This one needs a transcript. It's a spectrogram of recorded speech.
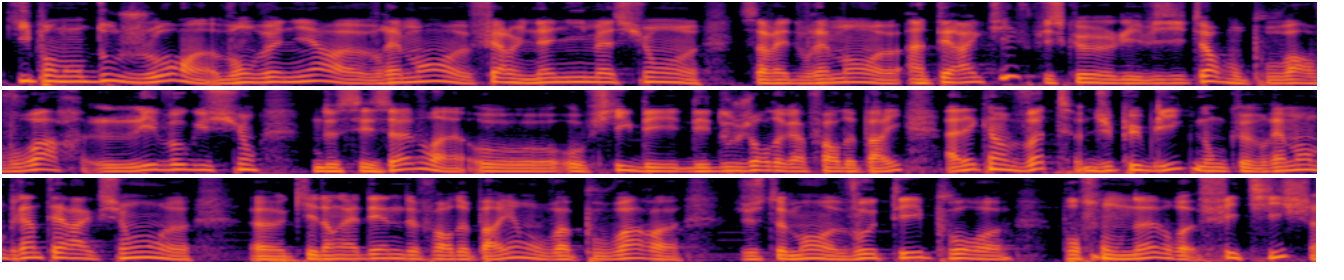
qui pendant 12 jours vont venir vraiment faire une animation, ça va être vraiment interactif puisque les visiteurs vont pouvoir voir l'évolution de ces œuvres au, au fil des, des 12 jours de la Foire de Paris avec un vote du public, donc vraiment de l'interaction qui est dans l'ADN de Foire de Paris. On va pouvoir euh, justement euh, voter pour euh, pour son œuvre fétiche.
